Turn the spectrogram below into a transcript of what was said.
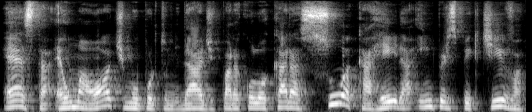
Esta é uma ótima oportunidade para colocar a sua carreira em perspectiva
